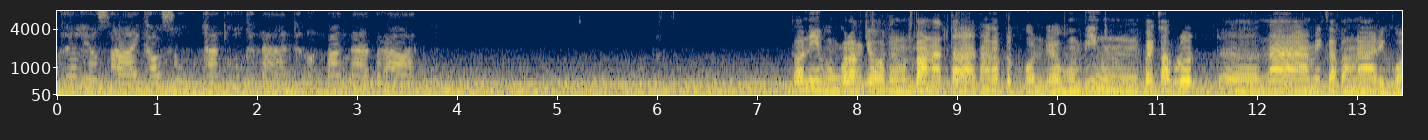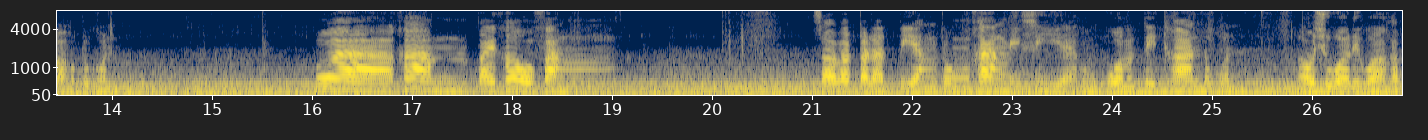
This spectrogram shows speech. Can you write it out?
เพื่อเลี้ยวซ้ายเข้าสู่ทางคู่ขนานถนนบางนาตราด ต อนนี้ผมกำลังจะออกถนนบางนาตราดนะครับ ทุกคน เดี๋ยวผมวิ่งไปกับรถเอ่อหน้าเมกะบางนาดีกว่าครับทุกคน เพราะว่าข้ามไปเข้าฝั่งซอยวัดประหลัดเปียงตรงข้างมิกซีอะผมกลัวมันติดคานทุกคน เอาชัวร์ดีกว่าครับ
